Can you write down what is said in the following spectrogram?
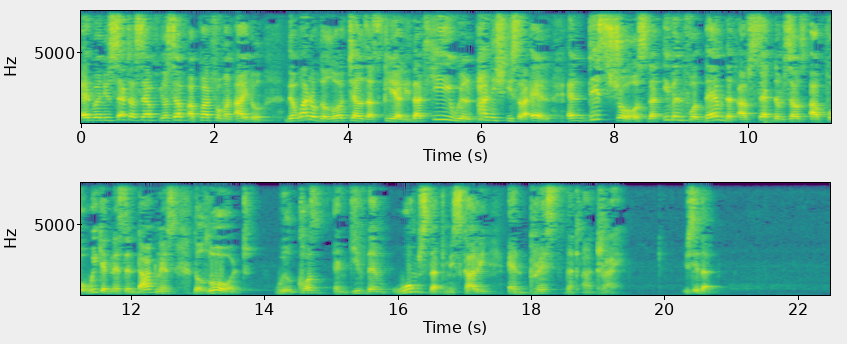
And when you set yourself, yourself apart from an idol, the word of the Lord tells us clearly that he will punish Israel. And this shows that even for them that have set themselves up for wickedness and darkness, the Lord will cause and give them wombs that miscarry and breasts that are dry. You see that?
